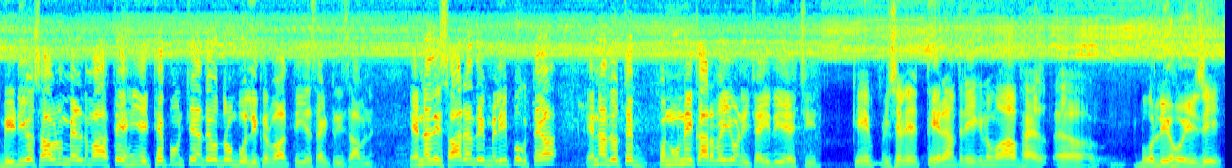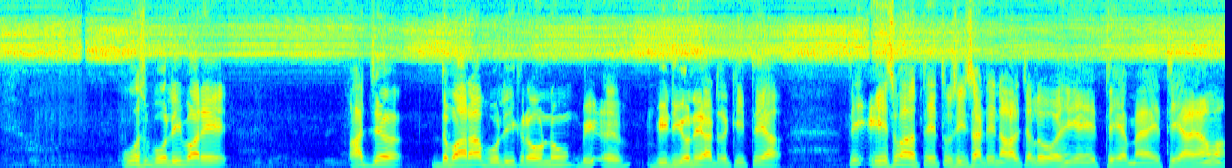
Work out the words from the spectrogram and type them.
ਵੀਡੀਓ ਸਾਹਿਬ ਨੂੰ ਮਿਲਣ ਵਾਸਤੇ ਅਸੀਂ ਇੱਥੇ ਪਹੁੰਚੇ ਆ ਤੇ ਉਧਰੋਂ ਬੋਲੀ ਕਰਵਾਤੀ ਹੈ ਸੈਕਟਰੀ ਸਾਹਿਬ ਨੇ। ਇਹਨਾਂ ਦੀ ਸਾਰਿਆਂ ਦੀ ਮਿਲੀ ਭੁਗਤ ਆ। ਇਹਨਾਂ ਦੇ ਉੱਤੇ ਕਾਨੂੰਨੀ ਕਾਰਵਾਈ ਹੋਣੀ ਚਾਹੀਦੀ ਹੈ ਇਸ ਚੀਜ਼ ਕਿ ਪਿਛਲੇ 13 ਤਰੀਕ ਨੂੰ ਆ ਬੋਲੀ ਹੋਈ ਸੀ। ਉਸ ਬੋਲੀ ਬਾਰੇ ਅੱਜ ਦੁਬਾਰਾ ਬੋਲੀ ਕਰਾਉਣ ਨੂੰ ਵੀਡੀਓ ਨੇ ਆਰਡਰ ਕੀਤੇ ਆ। ਤੇ ਇਸ ਵਾਸਤੇ ਤੁਸੀਂ ਸਾਡੇ ਨਾਲ ਚਲੋ, ਅਸੀਂ ਇੱਥੇ ਆ, ਮੈਂ ਇੱਥੇ ਆਇਆ ਵਾਂ।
